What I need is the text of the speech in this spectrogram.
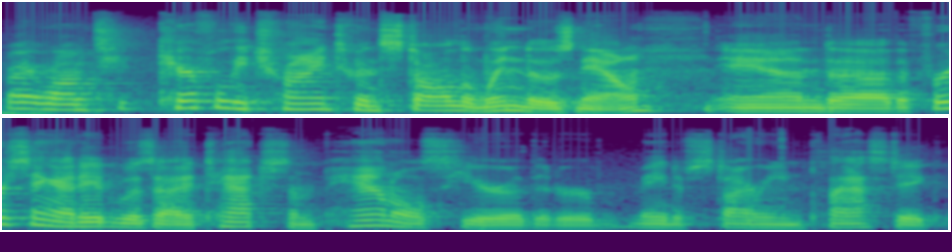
Right, well I'm carefully trying to install the windows now, and uh, the first thing I did was I attached some panels here that are made of styrene plastic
